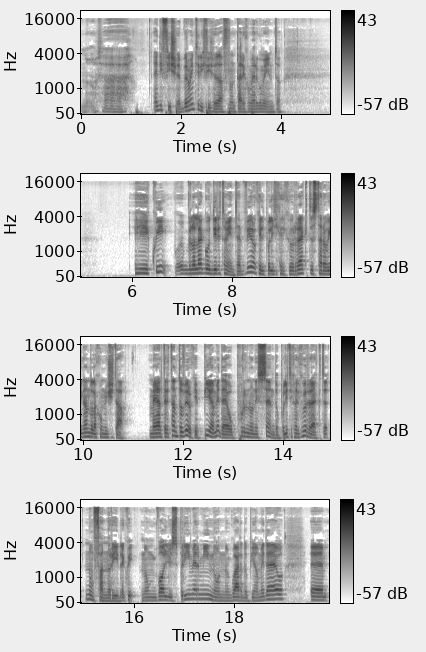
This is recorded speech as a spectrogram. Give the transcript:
No, è difficile, è veramente difficile da affrontare come argomento. E qui eh, ve lo leggo direttamente. È vero che il politically correct sta rovinando la comicità, ma è altrettanto vero che Pio e Amedeo, pur non essendo politically correct, non fanno ridere. Qui non voglio esprimermi, non guardo Pio e Amedeo. Eh,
